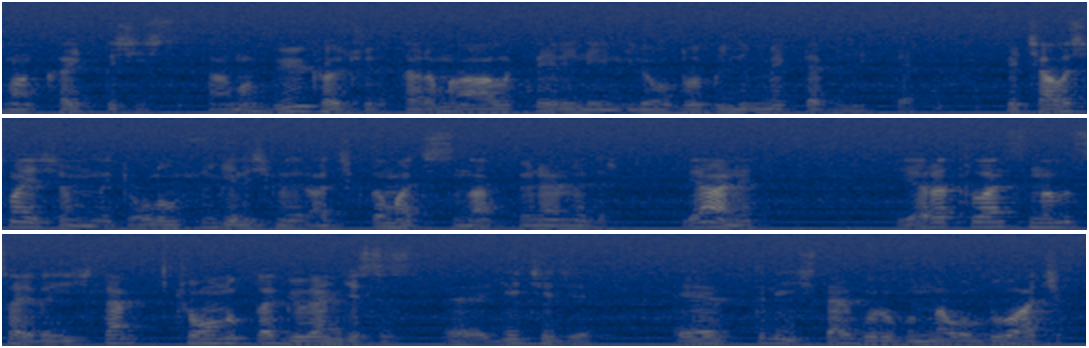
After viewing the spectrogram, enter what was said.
bulan kayıt dışı istihdamın büyük ölçüde tarımın ağırlıklı yeriyle ilgili olduğu bilinmekle birlikte ve çalışma yaşamındaki olumsuz gelişmeleri açıklama açısından önemlidir. Yani yaratılan sınırlı sayıda işlem çoğunlukla güvencesiz, e, geçici, eğreti işler grubunda olduğu açıktır.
